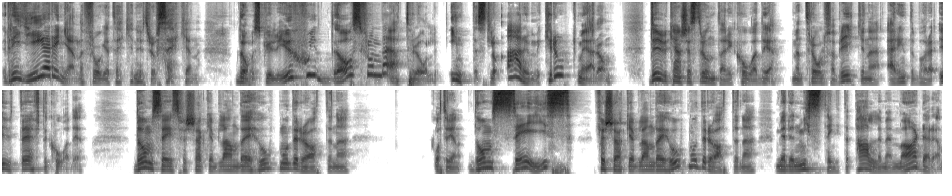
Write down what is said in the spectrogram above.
Regeringen? Frågetecken, utropstecken. De skulle ju skydda oss från nättroll, inte slå armkrok med dem. Du kanske struntar i KD, men trollfabrikerna är inte bara ute efter KD. De sägs försöka blanda ihop Moderaterna återigen, de sägs försöka blanda ihop Moderaterna med den misstänkte Palmemördaren.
